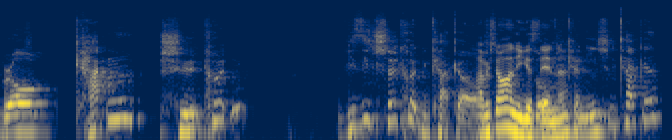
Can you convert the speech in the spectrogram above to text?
Bro, Kacken, Schildkröten? Wie sieht Schildkrötenkacke aus? Hab ich auch noch nie gesehen, so, ne? Kaninchenkacke?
